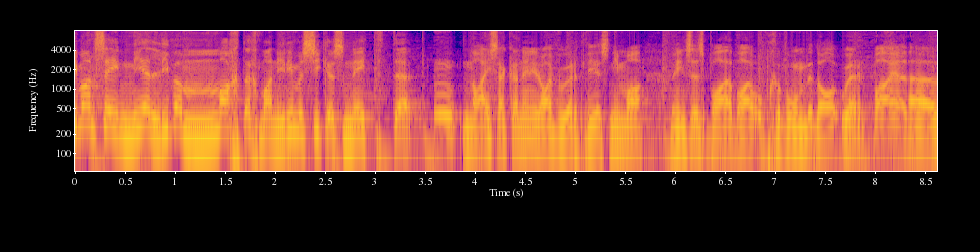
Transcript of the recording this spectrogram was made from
Iemand sê nee, liewe magtig man, hierdie musiek is net te nice. Ek kan nou nie daai woord lees nie, maar mense is baie baie opgewonde daaroor. Baie uh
